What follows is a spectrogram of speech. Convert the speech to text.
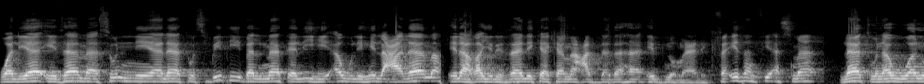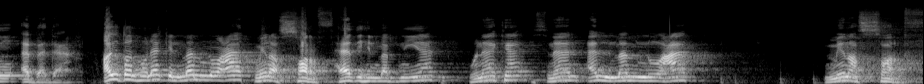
والياء اذا ما ثني لا تثبتي بل ما تليه أوله العلامة. إلى غير ذلك كما عددها ابن مالك. فإذا في أسماء لا تنون أبدا. أيضا هناك الممنوعات من الصرف. هذه المبنيات هناك اثنان الممنوعات من الصرف.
